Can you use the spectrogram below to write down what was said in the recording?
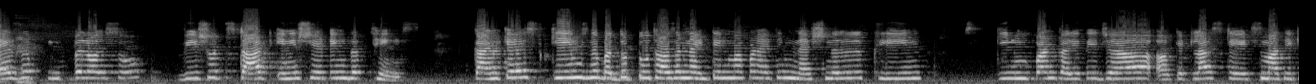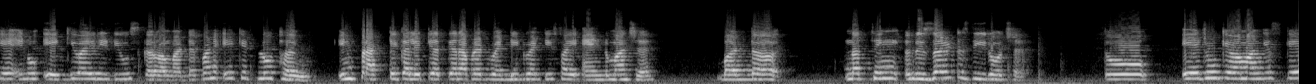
as a people also we should start initiating the things કારણ કે સ્કીમ્સ ને બધું ટુ થાઉઝન્ડ નાઇન્ટીનમાં પણ I think national clean scheme પણ કરી હતી જ્યાં કેટલા સ્ટેટ્સમાંથી કે એનું એક્યુઆઈ રિડ્યુસ કરવા માટે પણ એ કેટલું થયું. ઇન પ્રેક્ટિકલિટી અત્યારે આપણે ટ્વેન્ટી ટ્વેન્ટી ફાઈવ એન્ડમાં છે. બટ નથિંગ રિઝલ્ટ ઝીરો છે. તો એ જો કહેવા માંગીશ કે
